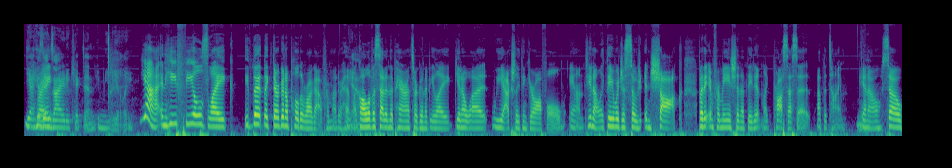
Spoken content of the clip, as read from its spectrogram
Yeah, his Right? anxiety kicked in immediately. yeah and he feels like that like they're gonna pull the rug out from under him. Like all of a sudden the parents are gonna be like you know what? We actually think you're awful. And you know like they were just so in shock by the information that they didn't like process it at the time Yeah. You know, so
